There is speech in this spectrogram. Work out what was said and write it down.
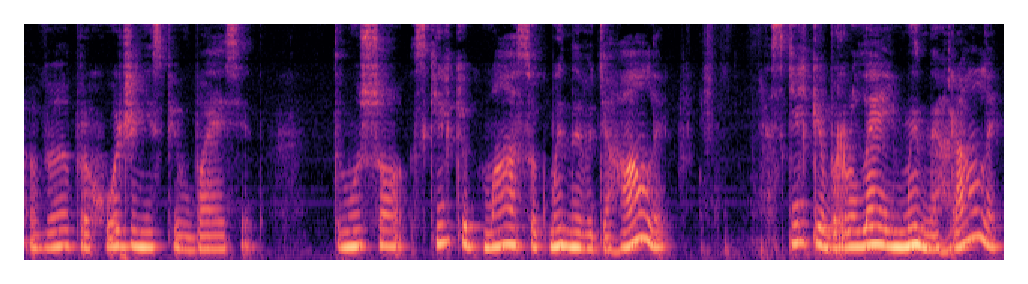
в проходженні співбесід. Тому що скільки б масок ми не одягали, скільки б ролей ми не грали,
